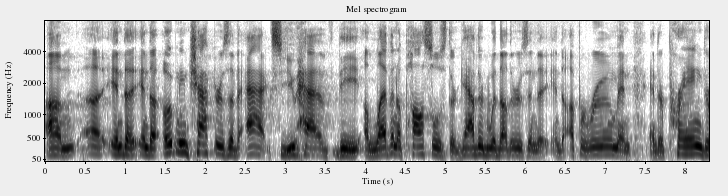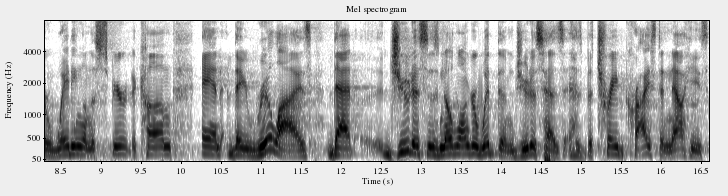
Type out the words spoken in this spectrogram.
Um, uh, in, the, in the opening chapters of Acts, you have the 11 apostles. They're gathered with others in the, in the upper room and, and they're praying. They're waiting on the Spirit to come. And they realize that Judas is no longer with them. Judas has, has betrayed Christ and now he's,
